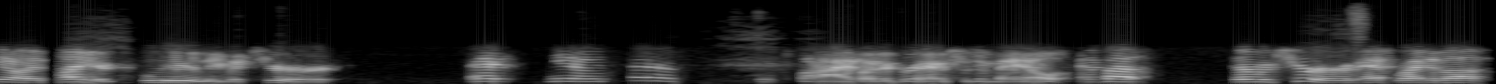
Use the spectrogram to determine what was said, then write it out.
you know, mine are clearly mature. And, you know, 500 grams for the male. About they're mature at right about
